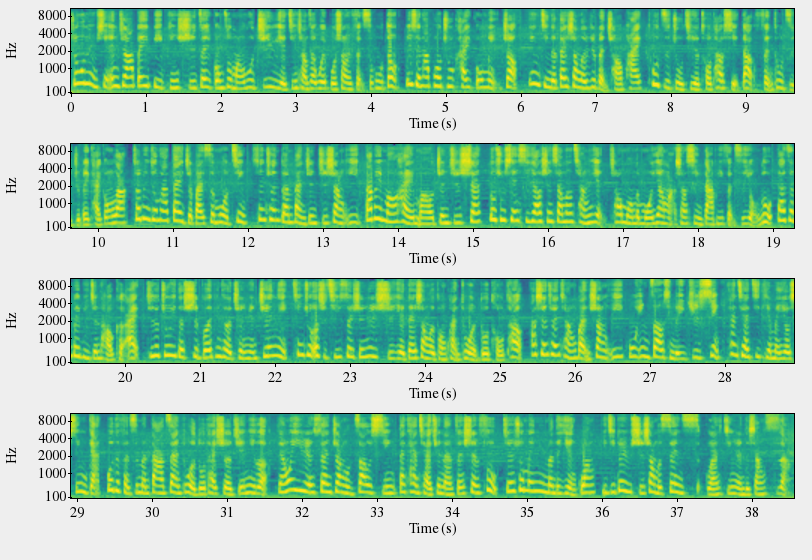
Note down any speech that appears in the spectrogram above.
中国女星 Angelababy 平时在工作忙碌之余，也经常在微博上与粉丝互动。日前她抛出开工美照，应景的戴上了日本潮牌兔子主题的头套，写道：“粉兔子准备开工啦！”照片中她戴着白色墨镜，身穿短版针织上衣，搭配毛海毛针织衫，露出纤细腰身，相当抢眼，超萌的模样马上吸引大批粉丝涌入，大赞 Baby 真的好可爱。值得注意的是，BLACKPINK 的成员 Jennie 庆祝二十七岁生日时，也戴上了同款兔耳朵头套。她身穿长版上衣，呼应造型的一致性，看起来既甜美又性感，获得粉丝们大赞。兔耳朵太适合 Jenny 了。两位艺人虽然撞了造型，但看起来却难分胜负。只能说美女们的眼光以及对于时尚的 sense，果然惊人的相似啊！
